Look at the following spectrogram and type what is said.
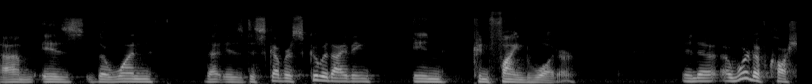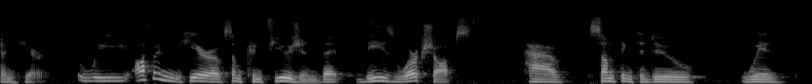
um, is the one that is discover scuba diving in confined water. And a, a, word of caution here. We often hear of some confusion that these workshops have something to do with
